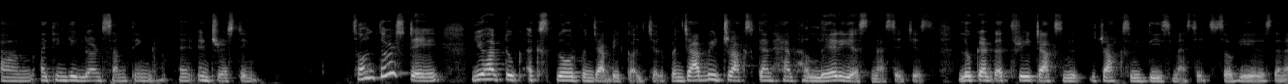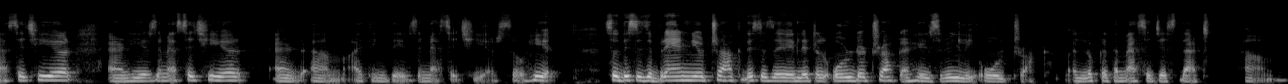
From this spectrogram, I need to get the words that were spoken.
um, I think you learned something uh, interesting. So on Thursday, you have to explore Punjabi culture. Punjabi trucks can have hilarious messages. Look at the three trucks with trucks with these messages. So here is the message here, and here's a message here, and um, I think there's a message here. So here, so this is a brand new truck. This is a little older truck, and here's really old truck. And look at the messages that um,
